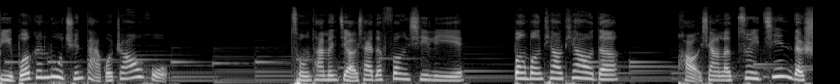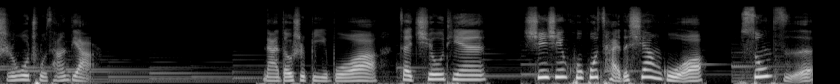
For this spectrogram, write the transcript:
比伯跟鹿群打过招呼，从他们脚下的缝隙里蹦蹦跳跳的跑向了最近的食物储藏点儿。那都是比伯在秋天辛辛苦苦采的橡果、松子，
